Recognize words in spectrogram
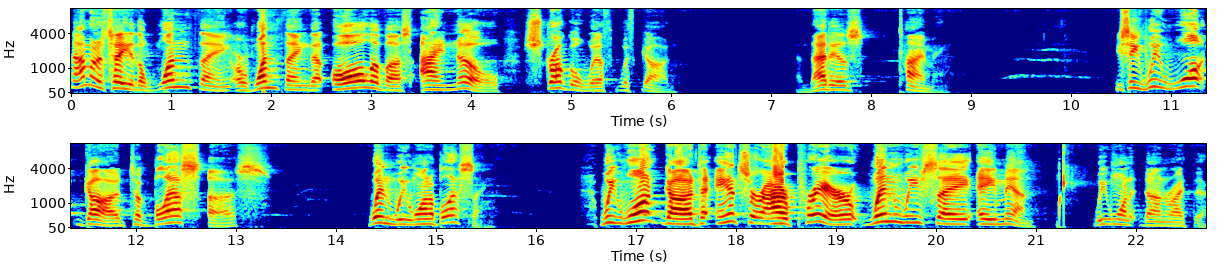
Now, I'm going to tell you the one thing, or one thing that all of us I know struggle with with God, and that is timing. You see, we want God to bless us when we want a blessing. We want God to answer our prayer when we say amen. We want it done right then.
